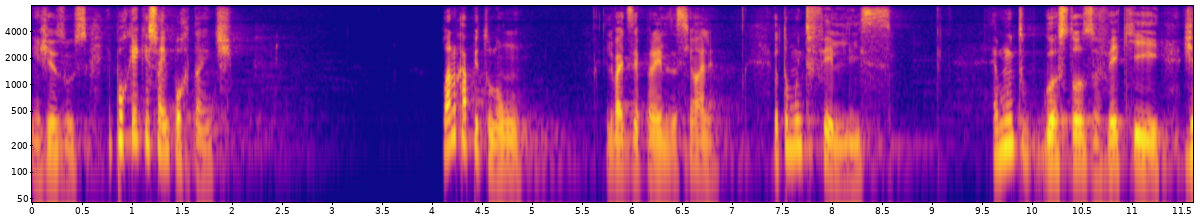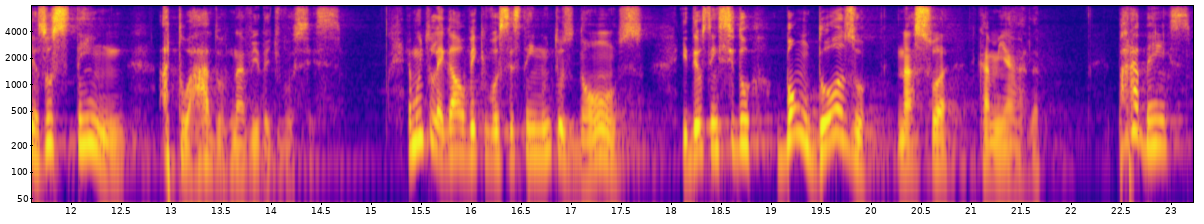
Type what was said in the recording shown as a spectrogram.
em Jesus. E por que, que isso é importante? Lá no capítulo 1, ele vai dizer para eles assim: Olha, eu estou muito feliz. É muito gostoso ver que Jesus tem atuado na vida de vocês. É muito legal ver que vocês têm muitos dons e Deus tem sido bondoso na sua caminhada. Parabéns.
